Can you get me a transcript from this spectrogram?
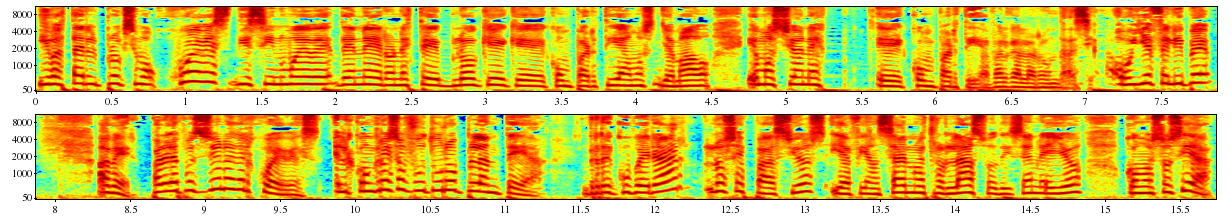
y va a estar el próximo jueves 19 de enero en este bloque que compartíamos llamado Emociones eh, compartidas, valga la redundancia. Oye, Felipe, a ver, para las exposiciones del jueves, el Congreso Futuro plantea recuperar los espacios y afianzar nuestros lazos, dicen ellos, como sociedad,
